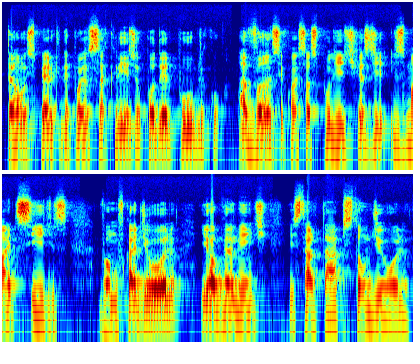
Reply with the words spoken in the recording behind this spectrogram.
Então, espero que depois dessa crise o poder público avance com essas políticas de smart cities. Vamos ficar de olho e, obviamente, startups estão de olho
